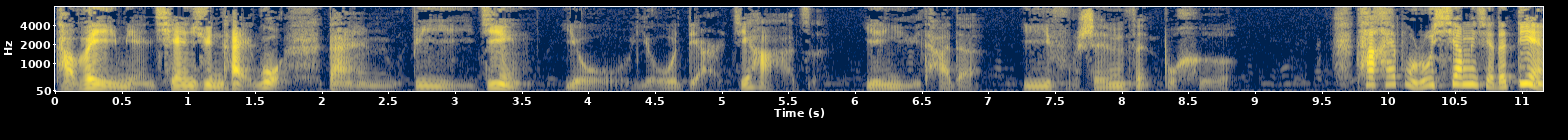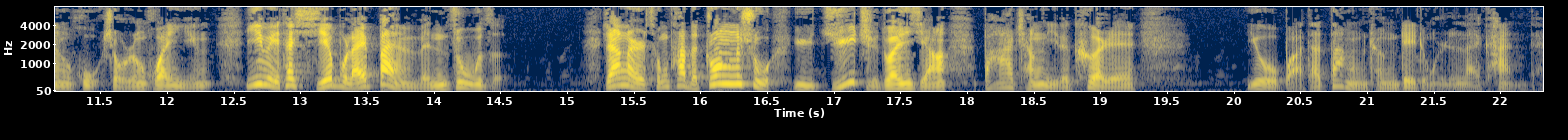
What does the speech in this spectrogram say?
他未免谦逊太过，但毕竟又有点架子，因与他的衣服身份不合。他还不如乡下的佃户受人欢迎，因为他携不来半文租子。然而，从他的装束与举止端详，八成你的客人又把他当成这种人来看待。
